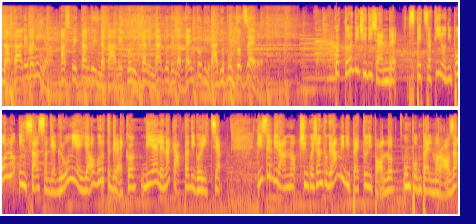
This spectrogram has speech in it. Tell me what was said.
Natale Mania, aspettando il Natale con il calendario dell'avvento di Radio.0. 14 dicembre. Spezzatino di pollo in salsa di agrumi e yogurt greco di Elena Catta di Gorizia. Vi serviranno 500 g di petto di pollo, un pompelmo rosa,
